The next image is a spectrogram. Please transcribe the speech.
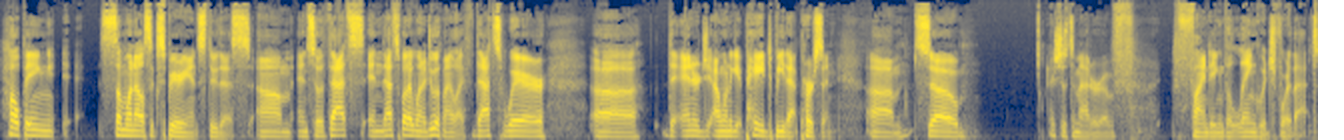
helping someone else experience through this? Um, and so that's and that's what I want to do with my life. That's where uh, the energy I want to get paid to be that person. Um, so it's just a matter of finding the language for that.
